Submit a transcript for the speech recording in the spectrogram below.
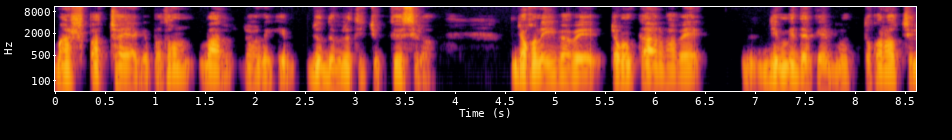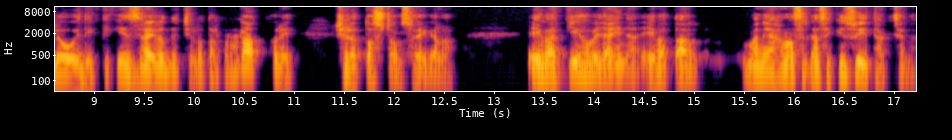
মাস পাঁচ, ছয় আগে প্রথমবার যখন নাকি যুদ্ধবিরতি চুক্তি হয়েছিল, যখন এইভাবে চমৎকার ভাবে জিম্মিদেরকে মুক্ত করা হচ্ছিল ওই দিক থেকে ইসরায়েলও দিচ্ছিল। তারপর হঠাৎ করে সেটা তস্টংস হয়ে গেল। এবার কি হবে জানি না। এবার তার মানে হামাসের কাছে কিছুই থাকছে না।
